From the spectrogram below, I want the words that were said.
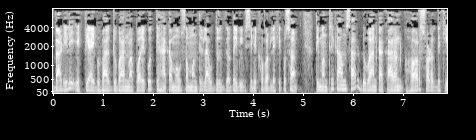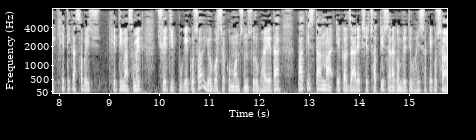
बाढ़ीले एक तिहाई भूभाग डुबानमा परेको त्यहाँका मौसम मन्त्रीलाई उद्धृत गर्दै बीबीसीले खबर लेखेको छ। ती मन्त्रीका अनुसार डुबानका कारण घर सड़कदेखि खेतीका सबै खेतीमा समेत क्षति पुगेको छ। यो वर्षको मनसून शुरू भए यता पाकिस्तानमा एक हजार एक सय छत्तीस जनाको मृत्यु भइसकेको छ।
